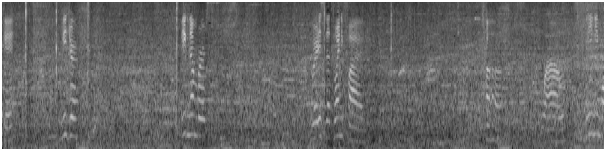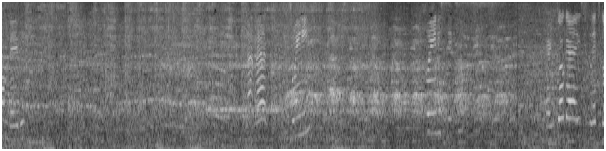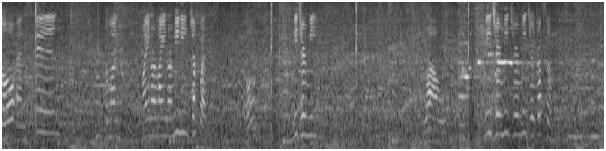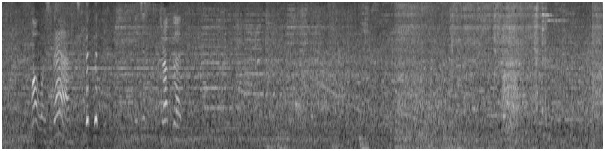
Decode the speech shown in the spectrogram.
Okay. Major. Big numbers. Where is the 25? Major, major, drop some. What was that? he just dropped that.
